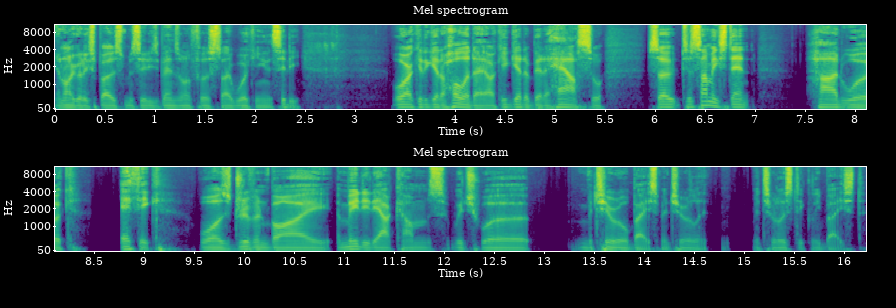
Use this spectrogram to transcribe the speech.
And I got exposed to Mercedes Benz when I first started working in the city or I could get a holiday, I could get a better house. Or so to some extent, hard work ethic was driven by immediate outcomes, which were material based, material, materialistically based.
